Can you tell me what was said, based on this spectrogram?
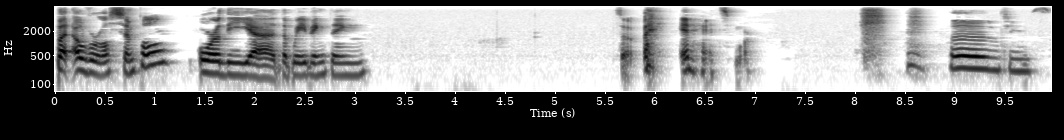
but overall simple, or the uh, the waving thing. So enhance more. oh jeez.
